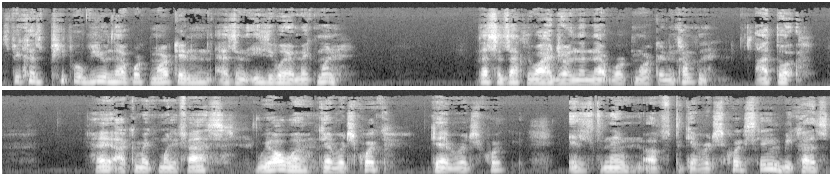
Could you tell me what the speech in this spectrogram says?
is because people view network marketing as an easy way to make money. That's exactly why I joined the network marketing company. I thought hey, I can make money fast. We all want to get rich quick. Get rich quick is the name of the get rich quick scheme because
